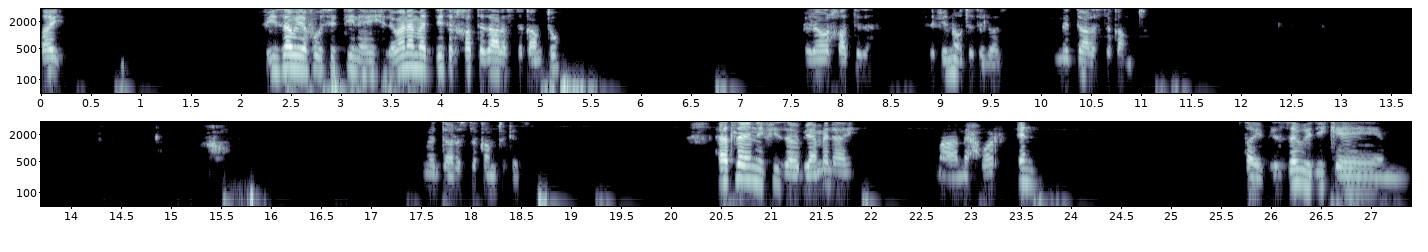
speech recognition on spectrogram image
طيب. في زاوية فوق ستين أهي. لو أنا مديت الخط ده على استقامته اللي هو الخط ده؟ اللي فيه نقطة الوزن. مده على استقامته. على استقامته كده. هتلاقي إن في زاوية بيعملها إيه؟ مع محور ان طيب الزاوية دي كام؟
